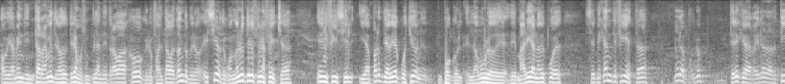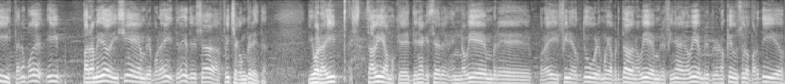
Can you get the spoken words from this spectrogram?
Obviamente internamente nosotros teníamos un plan de trabajo que nos faltaba tanto, pero es cierto, cuando no tenés una fecha es difícil y aparte había cuestiones, un poco el, laburo de, Mariano después, semejante fiesta, no tenés que arreglar artista, no podés, y para mediados de diciembre, por ahí, tenés que tener ya fecha concreta. Y bueno, ahí sabíamos que tenía que ser en noviembre, por ahí fines de octubre, muy apretado, noviembre, final de noviembre, pero nos queda un solo partido.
